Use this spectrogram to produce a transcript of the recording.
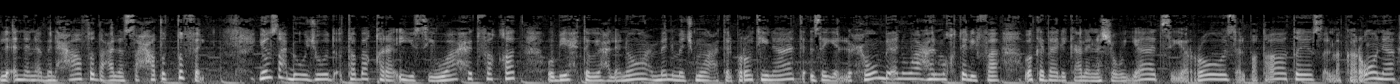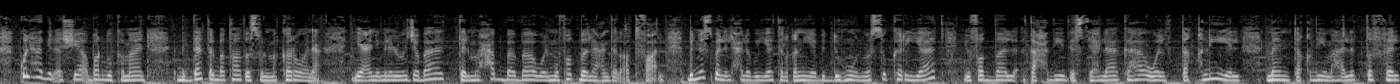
لأننا بنحافظ على صحة الطفل. ينصح بوجود طبق رئيسي واحد فقط وبيحتوي على نوع من مجموعة البروتينات زي اللحوم بأنواعها المختلفة وكذلك على النشويات زي الرز البطاطس المكرونة. كل هذه الأشياء برضو كمان بالذات البطاطس والمكرونة يعني من الوجبات المحببة والمفضلة عند الأطفال. بالنسبة للحلويات الغنية بالدهون والسكريات يفضل تحديد استهلاكها والتقليل من تقديمها للطفل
